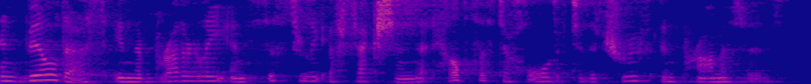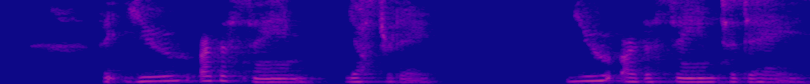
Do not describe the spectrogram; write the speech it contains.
And build us in the brotherly and sisterly affection that helps us to hold to the truth and promises that you are the same yesterday. You are the same today.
